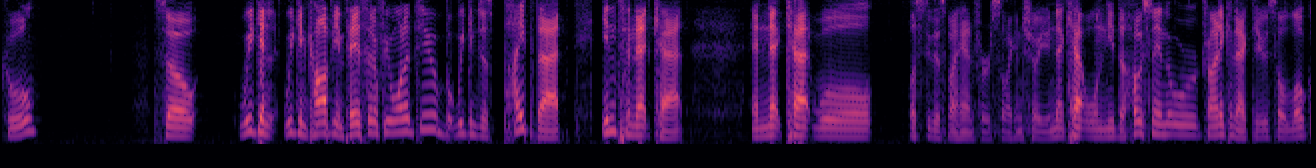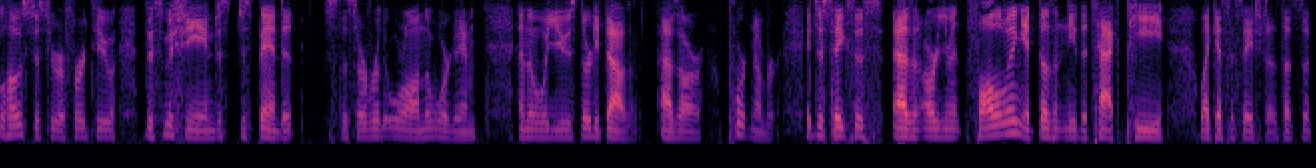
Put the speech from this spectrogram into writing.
Cool. So we can we can copy and paste it if we wanted to, but we can just pipe that into Netcat, and Netcat will let's do this by hand first so I can show you. Netcat will need the host name that we're trying to connect to, so localhost just to refer to this machine, just just Bandit, just the server that we're on, the war game, and then we'll use 30,000 as our port number. It just takes this as an argument following. It doesn't need the TAC P like SSH does. That's a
